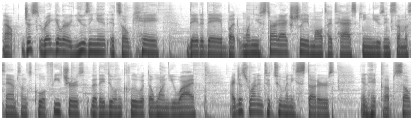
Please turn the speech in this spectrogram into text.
Now just regular using it, it's okay day to day, but when you start actually multitasking using some of Samsung's cool features that they do include with the One UI, I just run into too many stutters and hiccups. So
